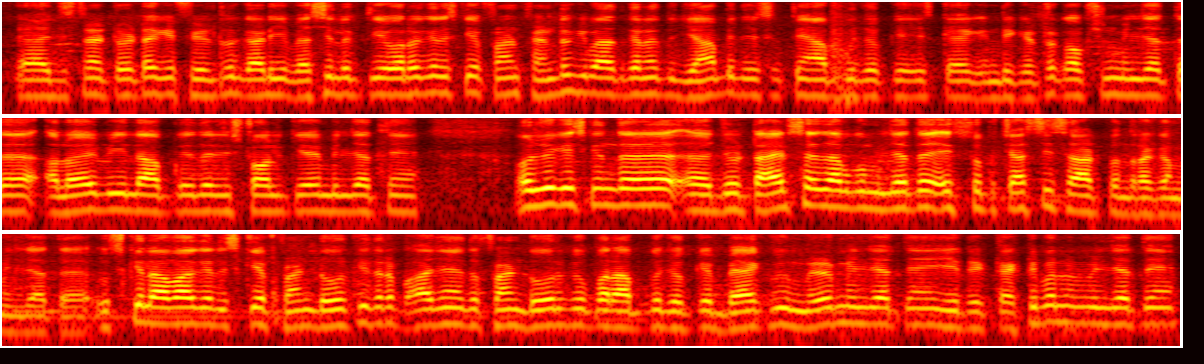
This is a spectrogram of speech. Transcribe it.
जिस तरह टोयोटा की फ़िल्टर गाड़ी वैसी लगती है। और अगर इसके फ्रंट फेंडर की बात करें तो यहाँ पे देख सकते हैं आपको जो कि इसका एक इंडिकेटर का ऑप्शन मिल जाता है। अलॉय व्हील आपको इधर इंस्टॉल किया मिल जाते हैं। और जो कि इसके अंदर जो टायर साइज़ आपको मिल जाता है, एक सौ पचासी, साठ, पंद्रह का मिल जाता है। उसके अलावा अगर इसके फ्रंट डोर की तरफ़ आ जाएँ तो फ्रंट डोर के ऊपर आपको जो कि बैक व्यू मिरर मिल जाते हैं, ये रिट्रैक्टेबल भी मिल जाते हैं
